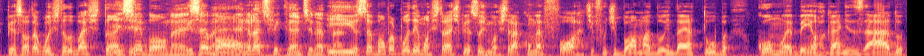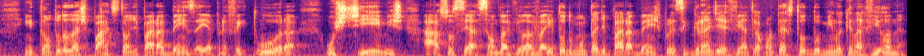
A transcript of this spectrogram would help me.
O pessoal tá gostando bastante. Isso é bom, né? Isso, Isso é, é, bom. É gratificante, né, Thales? Isso é bom para poder mostrar às pessoas, mostrar como é forte o futebol amador em Dayatuba, como é bem organizado. Então, todas as partes estão de parabéns aí, a prefeitura, os times, a associação da Vila Havaí, todo mundo tá de parabéns por esse grande evento que acontece todo domingo aqui na Vila, né?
